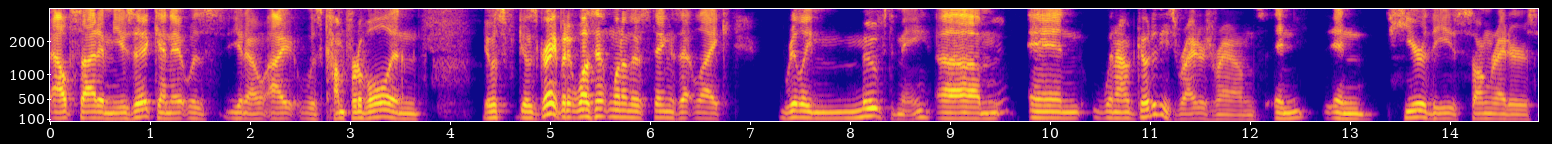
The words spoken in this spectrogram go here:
outside of music, and it was, you know, I was comfortable and it was it was great. But it wasn't one of those things that like really moved me. Um, mm-hmm. And when I would go to these writers' rounds and and hear these songwriters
